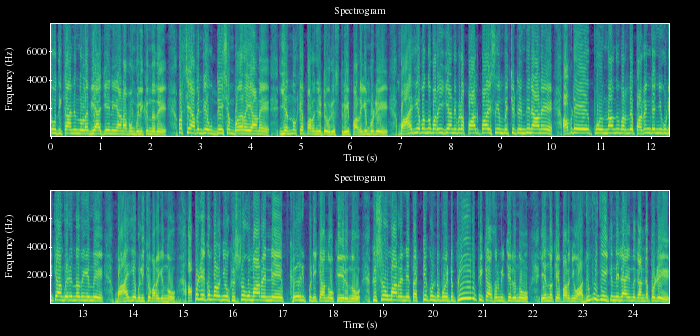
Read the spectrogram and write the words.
ചോദിക്കാനെന്നുള്ള വ്യാജേനയാണ് അവൻ വിളിക്കുന്നത്. പക്ഷേ അവന്റെ ഉദ്ദേശം വേറെയാണ് എന്നൊക്കെ പറഞ്ഞിട്ട് ഒരു സ്ത്രീ പറയുമ്പോൾ ഭാര്യ വന്ന് പറയുകയാണ് ഇവിടെ പാൽപായസം വെച്ചിട്ട് എന്തിനാണ്? അവിടെ എന്നാന്ന് പറഞ്ഞ് പഴം കഞ്ഞി കുടിക്കാൻ വരുന്നത് എന്ന് ഭാര്യ വിളിച്ചു പറയുന്നു. അപ്പോഴേക്കും പറഞ്ഞു കൃഷ്ണകുമാർ എന്നെ കയറിപ്പിടിക്കാൻ നോക്കിയിരുന്നു. കൃഷ്ണകുമാർ എന്നെ തട്ടിക്കൊണ്ടുപോയിട്ട് പീഡിപ്പിക്കാൻ ശ്രമിച്ചിരുന്നു. എന്നൊക്കെ പറഞ്ഞു. അത് വിജയിക്കുന്നില്ല എന്ന് കണ്ടപ്പോഴേ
